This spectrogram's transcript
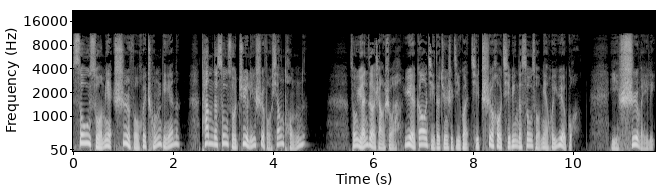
搜索面是否会重叠呢？他们的搜索距离是否相同呢？从原则上说啊，越高级的军事机关，其斥候骑兵的搜索面会越广。以师为例，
